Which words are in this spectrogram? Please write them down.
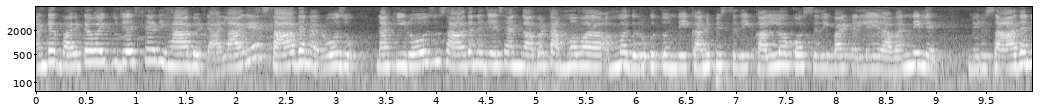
అంటే బయట వైపు చేస్తే అది హ్యాబిట్ అలాగే సాధన రోజు. నాకు ఈ రోజు సాధన చేశాను కాబట్టి అమ్మ అమ్మ దొరుకుతుంది కనిపిస్తుంది కల్లోకి వస్తుంది బయట లేదు అవన్నీ లేదు. మీరు సాధన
